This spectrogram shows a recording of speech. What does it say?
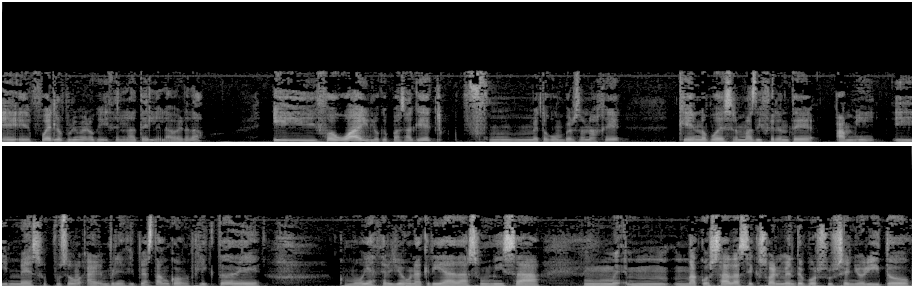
eh, fue lo primero que hice en la tele, la verdad. Y fue guay. Lo que pasa que me tocó un personaje que no puede ser más diferente a mí y me supuso en principio hasta un conflicto de cómo voy a hacer yo una criada sumisa mm, mm, acosada sexualmente por su señorito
